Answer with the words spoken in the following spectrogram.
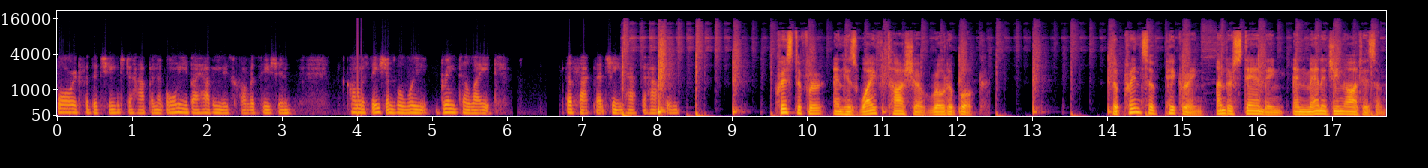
forward for the change to happen, and only by having these conversation, conversations will we bring to light the fact that change has to happen. Christopher and his wife Tasha wrote a book. The Prince of Pickering, Understanding and Managing Autism.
